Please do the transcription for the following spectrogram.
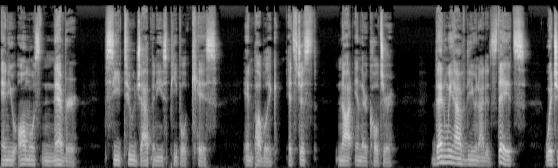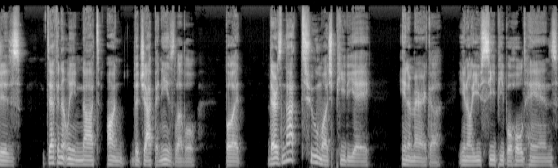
and you almost never see two Japanese people kiss in public. It's just not in their culture. Then we have the United States, which is definitely not on the Japanese level, but there's not too much PDA in America. You know, you see people hold hands,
